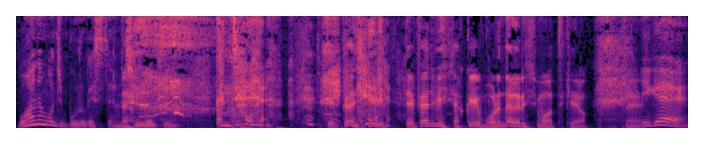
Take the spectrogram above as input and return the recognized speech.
뭐 하는 건지 모르겠어요 네. 제목이. 근데 대표님이 대표님이 자꾸 모른다 그러시면 어떡해요? 네. 이게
